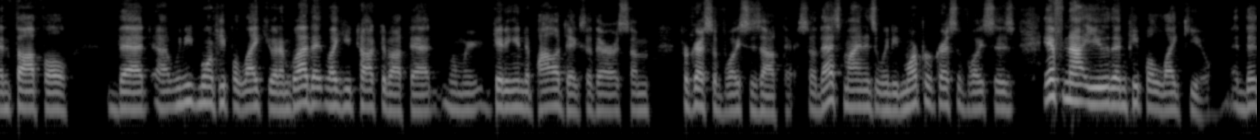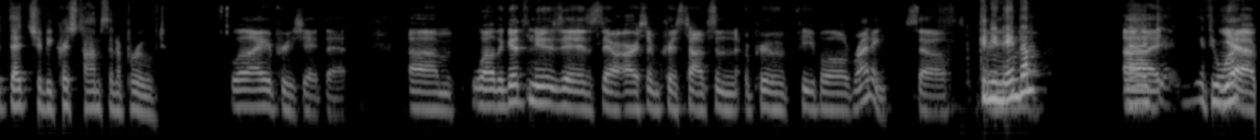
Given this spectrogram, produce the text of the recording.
and thoughtful that uh, we need more people like you and i'm glad that like you talked about that when we're getting into politics that there are some progressive voices out there so that's mine is that we need more progressive voices if not you then people like you and that that should be chris thompson approved Well, I appreciate that. Um, well, the good news is there are some Chris Thompson approved people running. So can you name them. Uh, if you want yeah,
